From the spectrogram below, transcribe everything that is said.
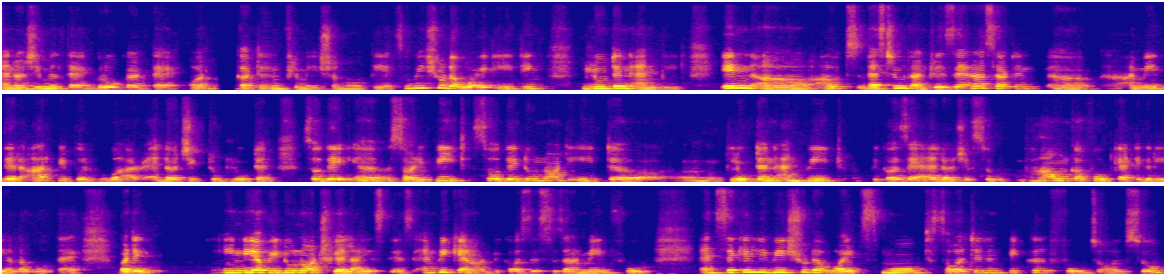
एनर्जी मिलता है ग्रो करता है और गट इन्फ्लेमेशन होती है। So we should avoid eating gluten and wheat in out western countries there are certain I mean there are people who are allergic to sorry wheat. So they do not eat uh, uh, gluten and wheat because they are allergic. So वहाँ उनका food category अलग होता है। But in India, we do not realize this, and we cannot because this is our main food. And secondly, we should avoid smoked, salted, and pickled foods also,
